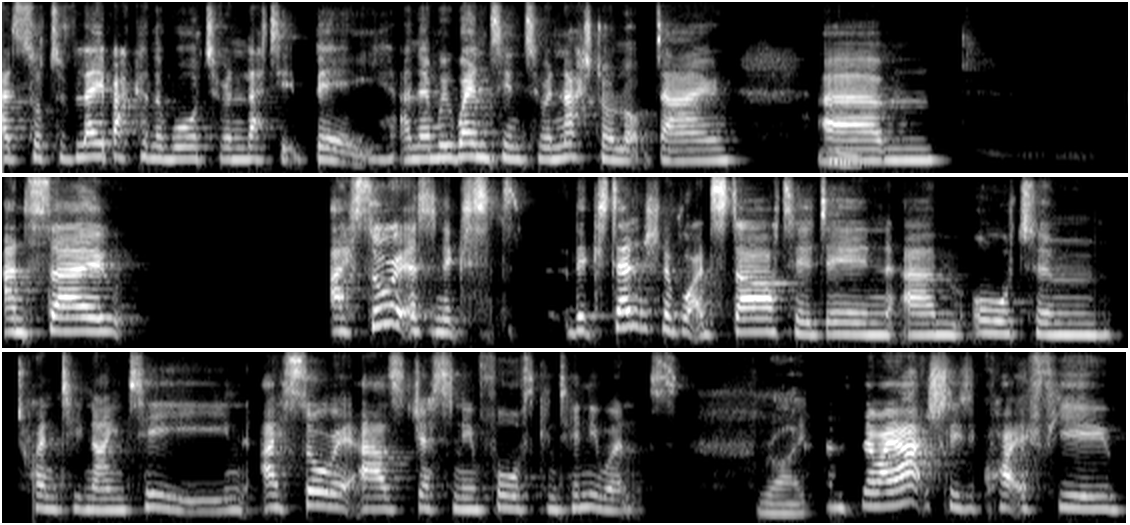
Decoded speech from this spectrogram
I'd sort of lay back in the water and let it be. And then we went into a national lockdown. Mm. Um, and so I saw it as an ex- the extension of what I'd started in um, autumn 2019. I saw it as just an enforced continuance. Right. And so I actually did quite a few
